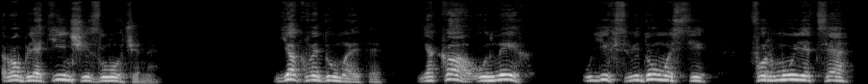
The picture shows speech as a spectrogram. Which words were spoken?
роблять інші злочини. Як ви думаєте, яка у них, у їх свідомості формується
